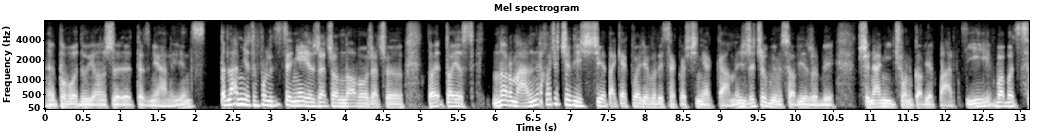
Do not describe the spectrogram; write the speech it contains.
e, powodują że te zmiany. Więc to dla mnie to w polityce nie jest rzeczą nową, rzeczą, to, to jest normalne, choć oczywiście, tak jak powiedział Rysa Kościniak-Kamysz, życzyłbym sobie, żeby przynajmniej członkowie partii wobec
